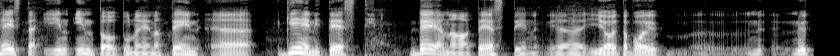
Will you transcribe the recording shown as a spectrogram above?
heistä in, intoutuneena tein äh, geenitestin, DNA-testin, äh, joita voi äh, n- nyt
